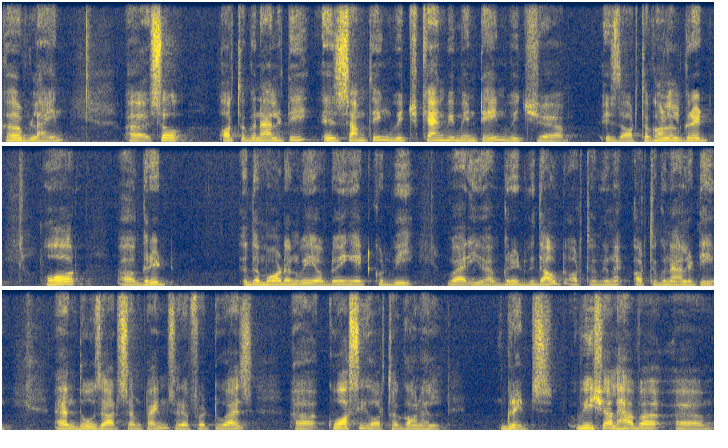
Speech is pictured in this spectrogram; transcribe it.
curved line. Uh, so, orthogonality is something which can be maintained which uh, is the orthogonal grid or grid the modern way of doing it could be where you have grid without orthogonality and those are sometimes referred to as uh, quasi orthogonal grids. We shall have a um,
